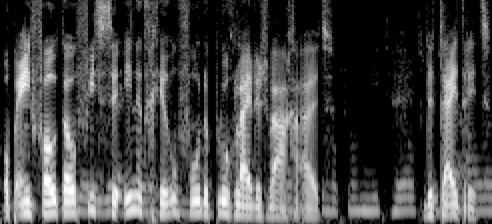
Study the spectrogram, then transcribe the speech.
Op één foto fietst ze in het geel voor de ploegleiderswagen uit. De tijdrit.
